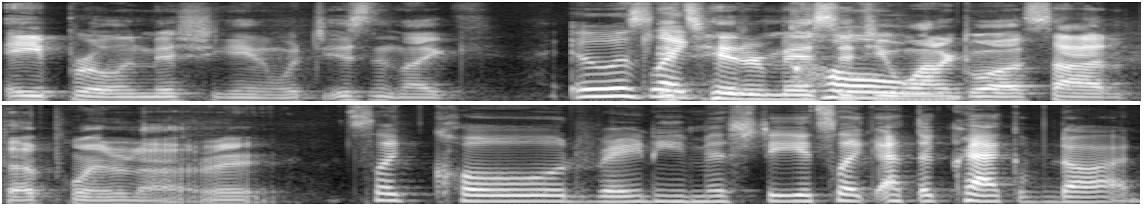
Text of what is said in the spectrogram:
April in Michigan, which isn't like it was like it's hit or miss if you want to go outside at that point or not, right? It's like cold, rainy, misty. It's like at the crack of dawn.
